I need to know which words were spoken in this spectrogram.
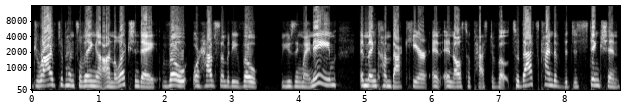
drive to Pennsylvania on election day, vote, or have somebody vote using my name and then come back here and, and also cast a vote. So that's kind of the distinction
